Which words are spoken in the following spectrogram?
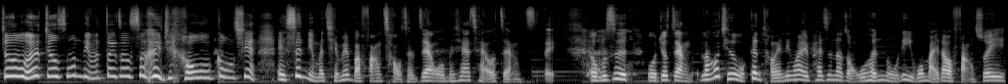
就是，我就觉得说你们对这个社会已经毫无贡献。哎，是你们前面把房炒成这样，我们现在才要这样子的，而不是 我就这样。然后其实我更讨厌另外一派是那种我很努力，我买到房，所以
